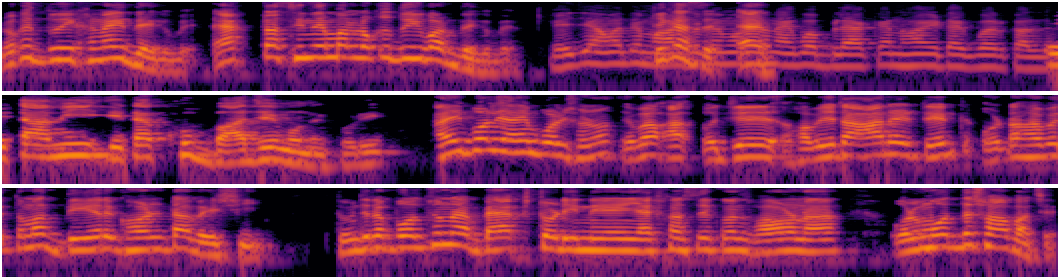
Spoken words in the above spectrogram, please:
লোকে দুইখানাই দেখবে। একটা সিনেমা লোকে দুইবার দেখবে। এই যে আমাদের ঠিক আছে, একবার ব্ল্যাক এন্ড হোয়াইট একবার কালার এটা আমি এটা খুব বাজে মনে করি। আমি বলি আমি বলি শোনো এবার যে হবে যেটা আর রেটেড ওটা হবে তোমার দেড় ঘণ্টা বেশি। তুমি যেটা বলছো না ব্যাক স্টোরি নেই অ্যাকশন সিকোয়েন্স ভালো না ওর মধ্যে সব আছে।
